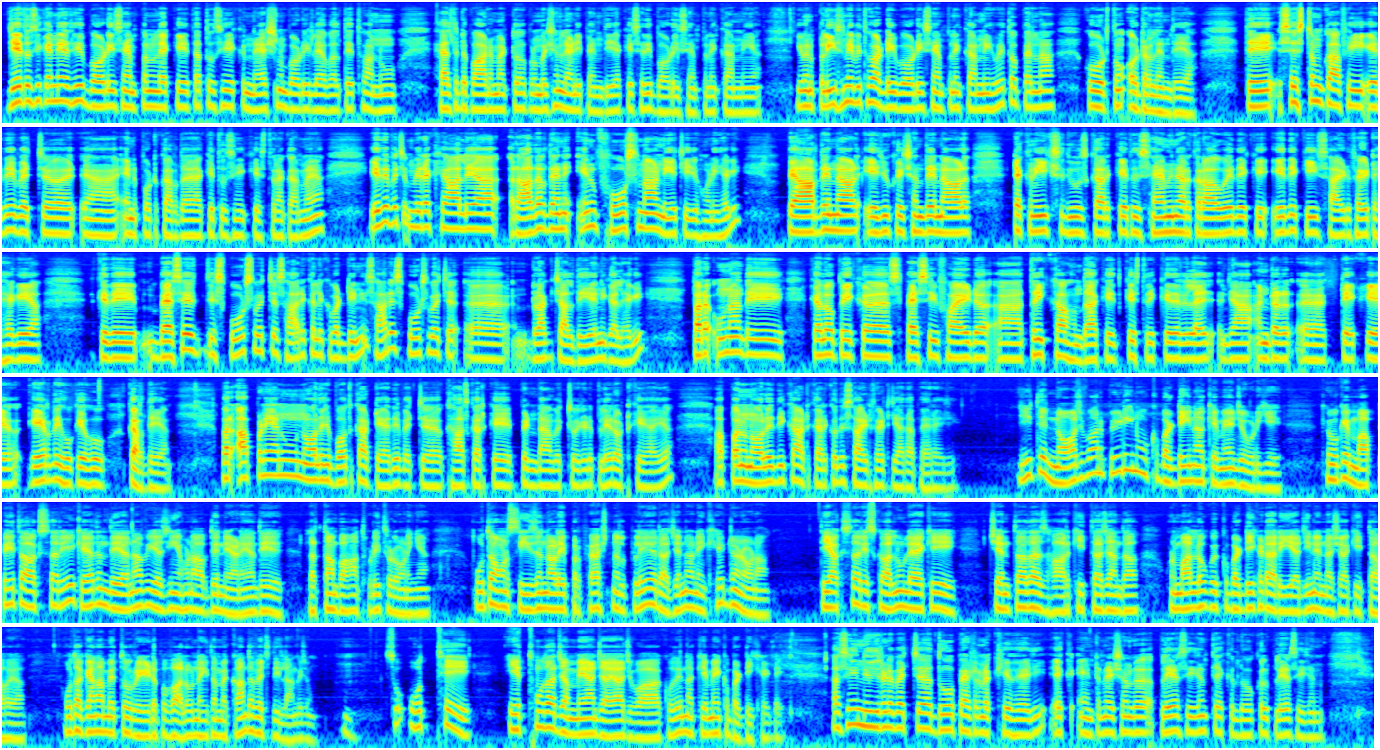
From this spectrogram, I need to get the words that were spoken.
ਜੇ ਤੁਸੀਂ ਕਹਿੰਦੇ ਅਸੀਂ ਬਾਡੀ ਸੈਂਪਲ ਲੈ ਕੇ, ਤਾਂ ਤੁਸੀਂ ਇੱਕ ਨੈਸ਼ਨਲ ਬਾਡੀ ਲੈਵਲ ਤੇ ਤੁਹਾਨੂੰ ਹੈਲਥ ਡਿਪਾਰਟਮੈਂਟ ਤੋਂ ਪਰਮਿਸ਼ਨ ਲੈਣੀ ਪੈਂਦੀ ਆ, ਕਿਸੇ ਦੀ ਬਾਡੀ ਸੈਂਪਲਿੰਗ ਕਰਨੀ ਆ। ਈਵਨ ਪੁਲਿਸ ਨੇ ਵੀ ਤੁਹਾਡੀ ਬਾਡੀ ਸੈਂਪਲਿੰਗ ਕਰਨੀ ਹੋਵੇ, ਤਾਂ ਪਹਿਲਾਂ ਕੋਰਟ ਤੋਂ ਆਰਡਰ ਲੈਂਦੇ ਆ। ਤੇ ਸਿਸਟਮ ਕਾਫੀ ਇਹਦੇ ਵਿੱਚ ਇਨਪੁਟ ਕਰਦਾ ਹੈ ਕਿ ਤੁਸੀਂ ਕਿਸ ਤਰ੍ਹਾਂ ਕਰਨਾ ਆ। ਇਹਦੇ ਵਿੱਚ ਮੇਰਾ ਖਿਆਲ ਆ ਰਾਦਰ ਦੈਨ ਇਹਨੂੰ ਫੋਰਸ ਨਾਲ ਨਹੀਂ ਇਹ ਚੀਜ਼ ਹੋਣੀ ਹੈਗੀ। ਪਿਆਰ ਦੇ ਨਾਲ ਐਜੂਕੇਸ਼ਨ ਦੇ ਨਾਲ ਟੈਕਨੀਕਸ ਯੂਜ਼ ਕਰਕੇ ਤੁਸੀਂ ਸੈਮੀਨਾਰ ਕਰਾਓ, ਇਹਦੇ ਕਿ ਇਹਦੇ ਕੀ ਸਾਈਡ ਇਫੈਕਟ ਹੈਗੇ ਆ। ਕਿਤੇ ਵੈਸੇ ਜੇ ਸਪੋਰਟਸ ਵਿੱਚ ਸਾਰੇ ਕੱਲੇ ਕਬੱਡੀ ਨਹੀਂ, ਸਾਰੇ ਸਪੋਰਟਸ ਵਿੱਚ ਡਰੱਗ ਚੱਲਦੀ ਹੈ ਨਹੀਂ ਗੱਲ ਹੈਗੀ। ਪਰ ਉਹਨਾਂ ਦੇ ਕਹ ਲੋ ਇੱਕ ਸਪੈਸੀਫਾਈਡ ਤਰੀਕਾ ਹੁੰਦਾ ਕਿ ਕਿਸ ਤਰੀਕੇ ਦੇ ਜਾਂ ਅੰਡਰ ਟੇਕ ਕੇਅਰ ਦੇ ਹੋ ਕੇ ਉਹ ਕਰਦੇ ਆ। ਪਰ ਆਪਣਿਆਂ ਨੂੰ ਨੌਲੇਜ ਬਹੁਤ ਘੱਟ ਹੈ ਇਹਦੇ ਵਿੱਚ ਖਾਸ ਕਰਕੇ ਪਿੰਡਾਂ ਵਿੱਚੋਂ ਜਿਹੜੇ ਪਲੇਅਰ ਉੱਠ ਕੇ ਆਏ ਆ ਆਪਾਂ ਨੂੰ ਨੌਲੇਜ ਦੀ ਘਾਟ ਕਰਕੇ ਉਹਦੇ ਸਾਈਡ ਇਫੈਕਟ ਜ਼ਿਆਦਾ ਪੈ ਰਹੇ ਜੀ। ਜੀ ਤੇ ਨੌਜਵਾਨ ਪੀੜ੍ਹੀ ਨੂੰ ਕਬੱਡੀ ਨਾਲ ਕਿਵੇਂ ਜੋੜੀਏ? ਕਿਉਂਕਿ ਮਾਪੇ ਤਾਂ ਅਕਸਰ ਇਹ ਕਹਿ ਦਿੰਦੇ ਆ ਨਾ ਵੀ ਅਸੀਂ ਹੁਣ ਆਪਦੇ ਨਿਆਣਿਆਂ ਦੇ ਲੱਤਾਂ ਬਾਹਾਂ ਥੋੜੀ ਥੜਾਉਣੀਆਂ। ਉਹ ਤਾਂ ਹੁਣ ਸੀਜ਼ਨ ਵਾਲੇ ਪ੍ਰੋਫੈਸ਼ਨਲ ਪਲੇਅਰ ਆ ਜਿਨ੍ਹਾਂ ਨੇ ਖੇਡਣ ਆਉਣਾ। ਤੇ ਅਕਸਰ ਇਸ ਗੱਲ ਨੂੰ ਲੈ ਕੇ ਚਿੰਤਾ ਦਾ ਇਜ਼ਹਾਰ ਕੀਤਾ ਜਾਂਦਾ। ਹੁਣ ਮੰਨ ਲਓ ਕੋਈ ਕਬੱਡੀ ਖਿਡਾਰੀ ਆ ਜਿਹਨੇ ਨਸ਼ਾ ਕੀਤਾ ਹੋਇਆ। ਉਹ ਤਾਂ ਕਹਿੰਦਾ ਮੇਰੇ ਤੋਂ ਰੇਡ ਪਵਾ ਲਓ ਨਹੀਂ ਤਾਂ ਮੈਂ ਕੰਧ ਵਿੱਚ ਦੀ ਲੰਘ ਜੂ ਸੋ ਉੱਥੇ ਇੱਥੋਂ ਦਾ ਜੰਮਿਆ ਜਾਇਆ ਜਵਾਕ, ਉਹਦੇ ਨਾਲ ਕਿਵੇਂ ਕਬੱਡੀ ਖੇਡੇ? ਅਸੀਂ ਨਿਊਜ਼ੀਲੈਂਡ ਵਿੱਚ ਦੋ ਪੈਟਰਨ ਰੱਖੇ ਹੋਏ ਆ ਜੀ, ਇੱਕ ਇੰਟਰਨੈਸ਼ਨਲ ਪਲੇਅਰ ਸੀਜ਼ਨ ਤੇ ਇੱਕ ਲੋਕਲ ਪਲੇਅਰ ਸੀਜ਼ਨ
